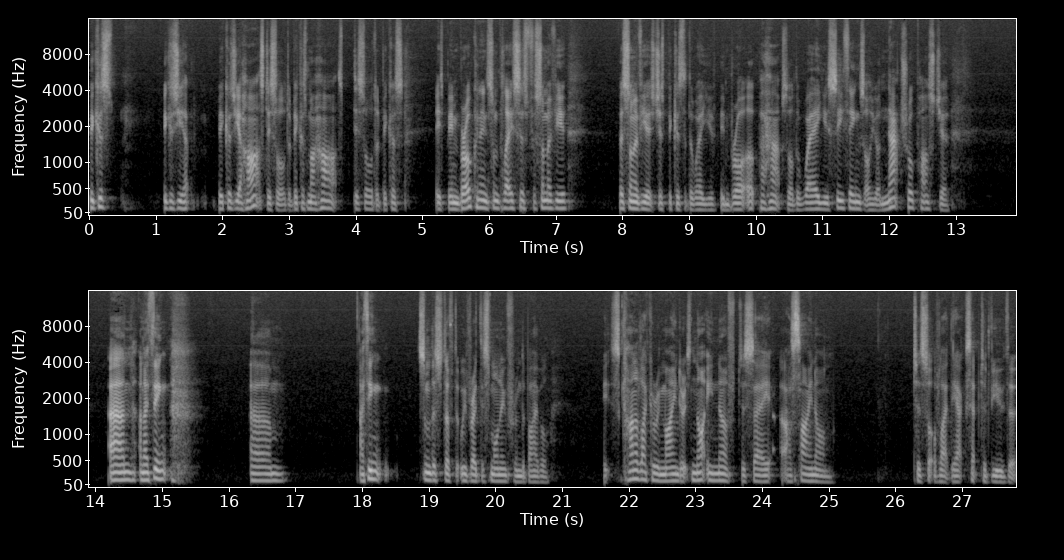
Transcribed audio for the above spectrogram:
because because you because your heart's disordered because my heart's disordered because it's been broken in some places for some of you for some of you it's just because of the way you've been brought up perhaps or the way you see things or your natural posture and and i think um, i think some of the stuff that we've read this morning from the bible it's kind of like a reminder it's not enough to say i'll sign on to sort of like the accepted view that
